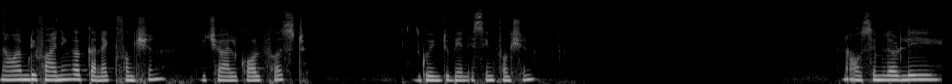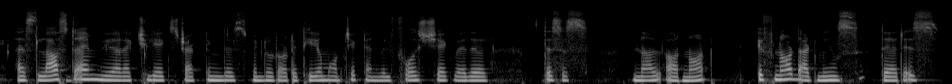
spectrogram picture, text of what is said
Now I'm defining a connect function, which I'll call first. It's going to be an async function. Now similarly as last time we are actually extracting this window.ethereum object and we'll first check whether this is null or not. If not that means there is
